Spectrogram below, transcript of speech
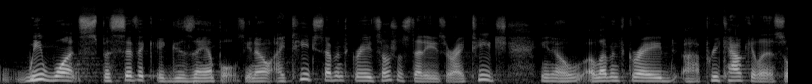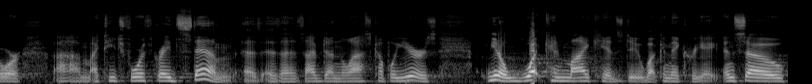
we want specific examples. You know, I teach seventh grade social studies, or I teach, you know, 11th grade uh, pre-calculus, or um, I teach fourth grade STEM, as, as, as I've done the last couple years. You know, what can my kids do? What can they create? And so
